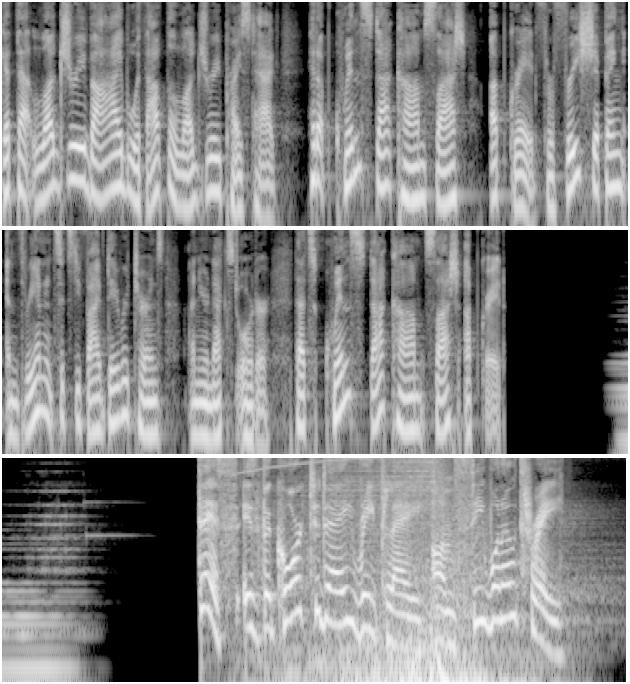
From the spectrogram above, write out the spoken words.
Get that luxury vibe without the luxury price tag. Hit up quince.com slash upgrade for free shipping and 365 day returns on your next order. That's quince.com slash upgrade. This is the Cork Today replay on C103.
